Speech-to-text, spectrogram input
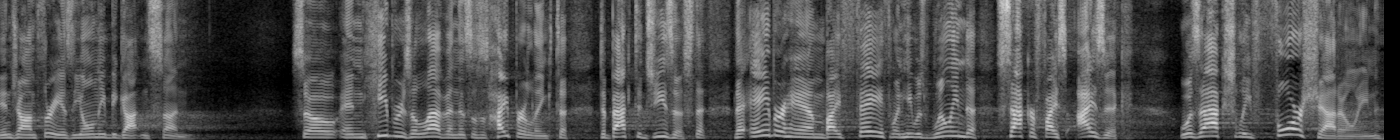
in John 3 as the only begotten Son. So in Hebrews 11, this is hyperlink to, to back to Jesus, that, that Abraham, by faith, when he was willing to sacrifice Isaac, was actually foreshadowing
